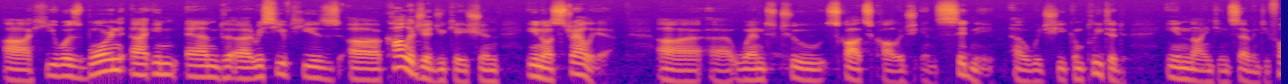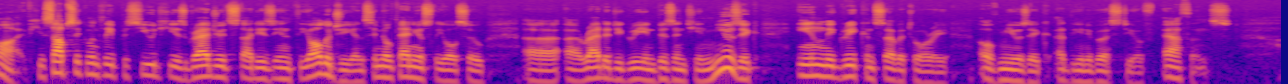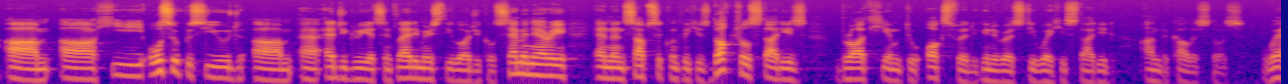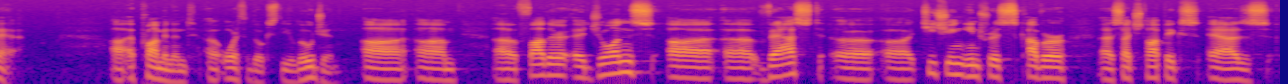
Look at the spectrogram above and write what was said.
Uh, he was born uh, in and uh, received his college education in Australia. went to Scots College in Sydney, which he completed in 1975. He subsequently pursued his graduate studies in theology and simultaneously also read a degree in Byzantine music in the Greek Conservatory of Music at the University of Athens. Um, uh, he also pursued um, a, a, degree at St. Vladimir's Theological Seminary, and then subsequently his doctoral studies brought him to Oxford University, where he studied under Kallistos Ware, uh, a prominent uh, Orthodox theologian. Uh, um, uh, Father uh, John's vast teaching interests cover such topics as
